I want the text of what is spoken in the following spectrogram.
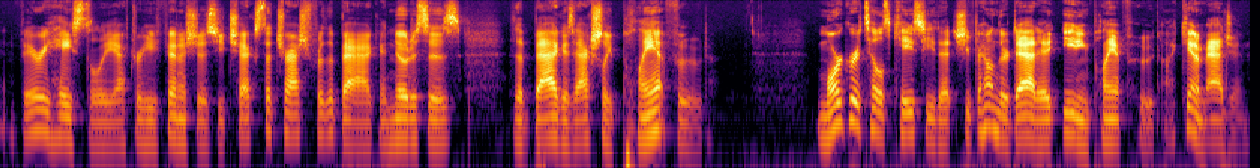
And very hastily, after he finishes, she checks the trash for the bag and notices the bag is actually plant food. Margaret tells Casey that she found their dad eating plant food. I can't imagine,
